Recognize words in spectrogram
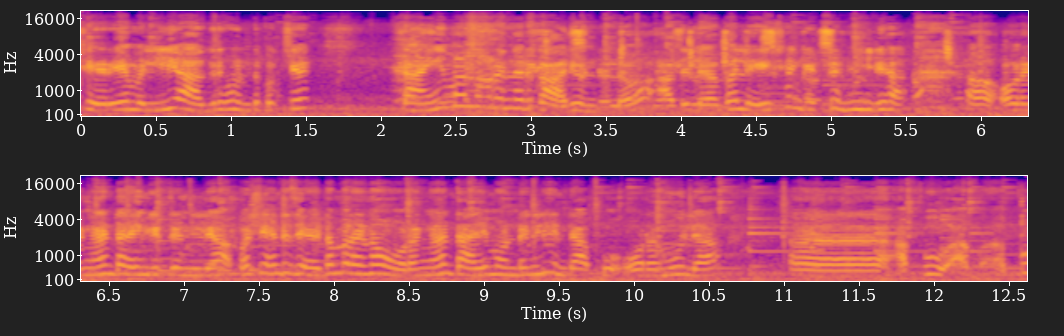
ഷെയർ ചെയ്യാൻ വലിയ ആഗ്രഹമുണ്ട്. പക്ഷെ ടൈം എന്ന് പറയുന്ന ഒരു കാര്യമുണ്ടല്ലോ അപ്പൊ ലേശം കിട്ടണില്ല ഉറങ്ങാൻ ടൈം കിട്ടണില്ല പക്ഷെ എന്റെ ചേട്ടൻ പറയണ ഉറങ്ങാൻ ടൈം ഉണ്ടെങ്കിൽ എന്റെ അപ്പു ഉറങ്ങൂല. അപ്പ- അപ്പു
